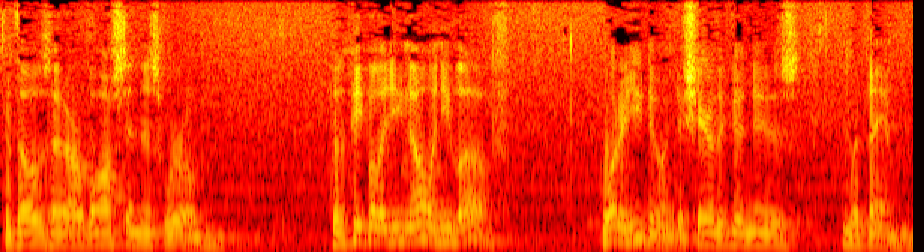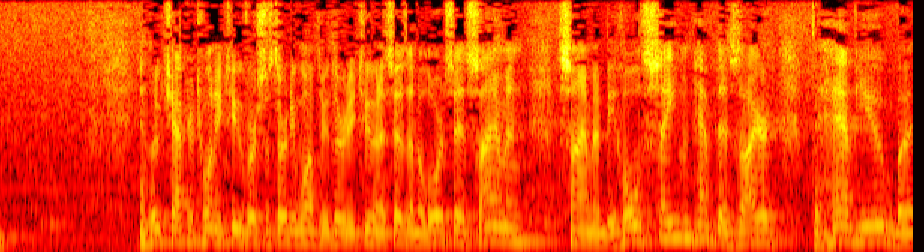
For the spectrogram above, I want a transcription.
to those that are lost in this world? For the people that you know and you love. What are you doing to share the good news with them? In Luke chapter 22, verses 31 through 32, and it says, And the Lord said, Simon, Simon, behold, Satan hath desired to have you, but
